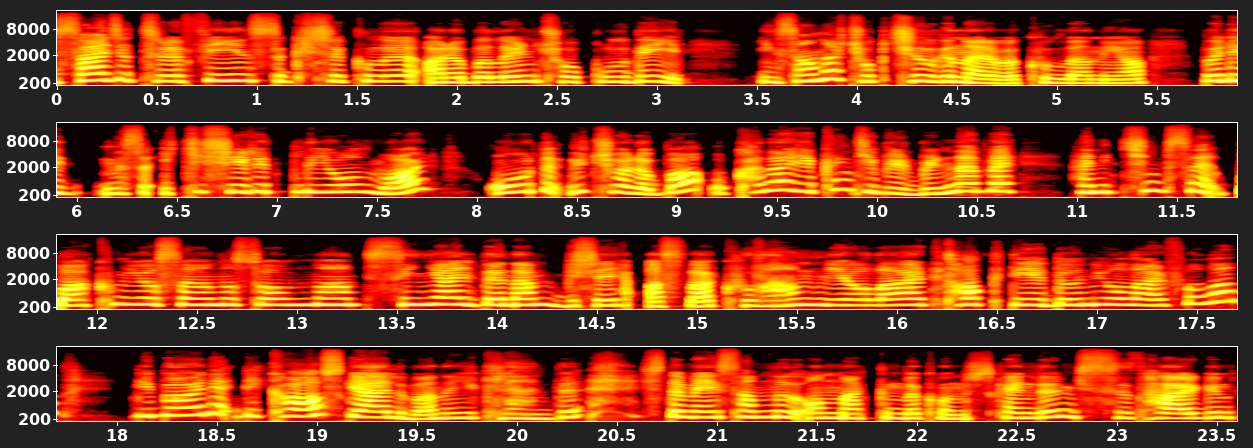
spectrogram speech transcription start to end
sadece trafiğin sıkışıklığı, arabaların çokluğu değil. insanlar çok çılgın araba kullanıyor. Böyle mesela iki şeritli yol var. Orada üç araba o kadar yakın ki birbirine ve hani kimse bakmıyor sağına soluna. Sinyal denen bir şey asla kullanmıyorlar. Tak diye dönüyorlar falan bir böyle bir kaos geldi bana yüklendi. İşte Meysam'la da onun hakkında konuştuk. Hani dedim ki siz her gün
